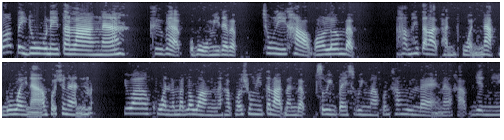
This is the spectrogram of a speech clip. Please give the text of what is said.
ก็ไปดูในตารางนะ คือแบบโอ้โหมีแต่แบบช่วงนี้ข่าวก็เริ่มแบบทำให้ตลาดผันผวนหนักด้วยนะ เพราะฉะนั้นพี่ว่าควรระมัดระวังนะคะเพราะช่วงนี้ตลาดมันแบบสวิงไปสวิงมาค่อนข้างรุนแรงนะครับ เย็นนี้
